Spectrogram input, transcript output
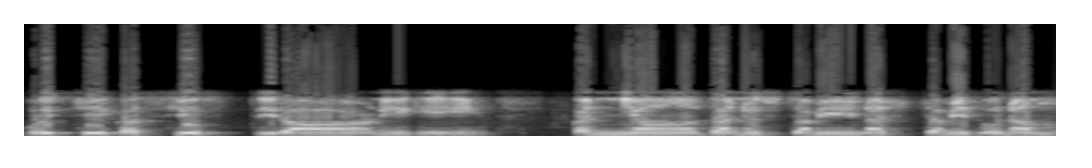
वृच्छिकस्युस्थिराणि हि कन्याधनुश्च मीनश्च मिथुनं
